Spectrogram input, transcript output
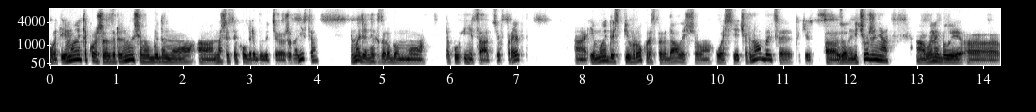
От і ми також зрозуміли, що ми будемо а, наші стейкхолдери будуть е, журналісти, і ми для них зробимо таку ініціацію в проект. А, і ми десь півроку розповідали, що ось є Чорнобиль, це такі а, зони відчуження. А, вони були а,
